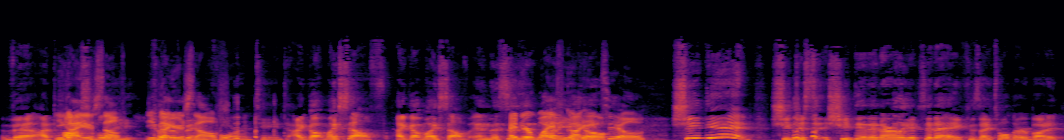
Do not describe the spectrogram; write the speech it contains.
that I possibly You got yourself. You could got have yourself. been quarantined. I got myself. I got myself, and this is And your wife got you too. She did. She just she did it earlier today because I told her about it,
